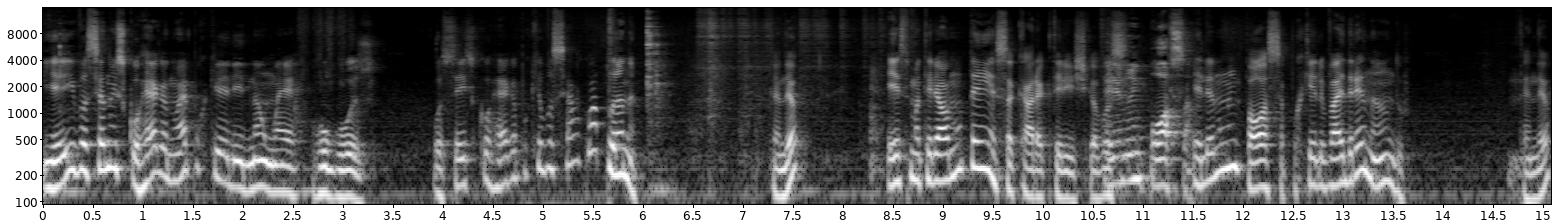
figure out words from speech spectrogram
E aí você não escorrega, não é porque ele não é rugoso. Você escorrega porque você é aquaplana. Entendeu? Esse material não tem essa característica. Você, Ele não empoça. ele não empoça, porque ele vai drenando. Entendeu?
